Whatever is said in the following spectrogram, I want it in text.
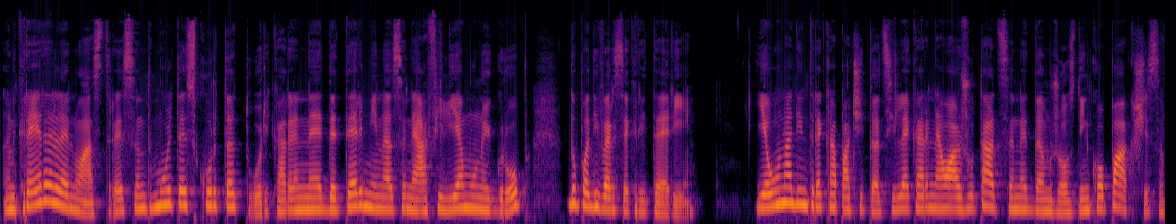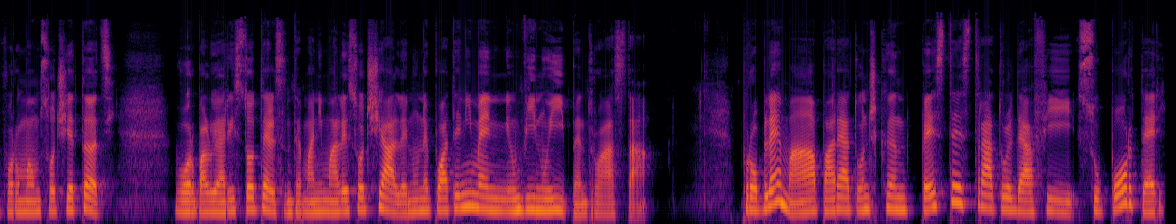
În creierele noastre sunt multe scurtături care ne determină să ne afiliem unui grup după diverse criterii. E una dintre capacitățile care ne-au ajutat să ne dăm jos din copac și să formăm societăți. Vorba lui Aristotel, suntem animale sociale, nu ne poate nimeni învinui pentru asta. Problema apare atunci când, peste stratul de a fi suporteri,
